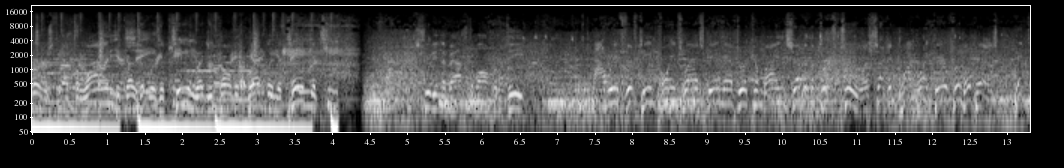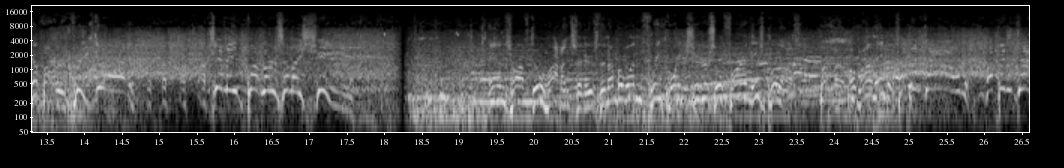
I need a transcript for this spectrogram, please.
first at the line because it was a team. Reggie called it correctly. The take. Shooting the basketball from deep. Lowry 15 points last game after a combined seven the first two. A second block right there for Lopez. Picked up Butler. Three. Good! Jimmy Butler's a machine. Hands off to Robinson, who's the number one three-point shooter so far in these playoffs. Butler around Ingles. Up and down! Up and down!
